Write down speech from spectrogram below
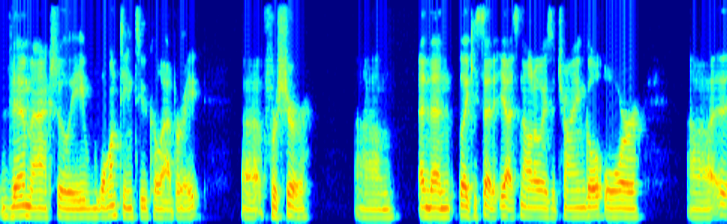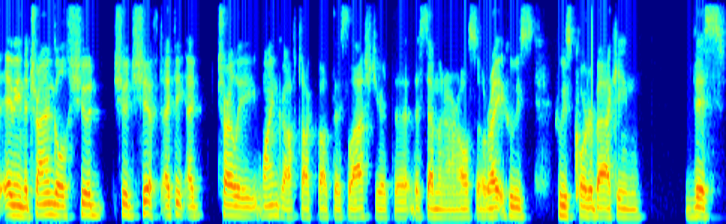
them actually wanting to collaborate, uh, for sure. Um, and then, like you said, yeah, it's not always a triangle or. Uh, I mean, the triangle should should shift. I think I Charlie Weingroff talked about this last year at the the seminar also, right? Who's who's quarterbacking this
